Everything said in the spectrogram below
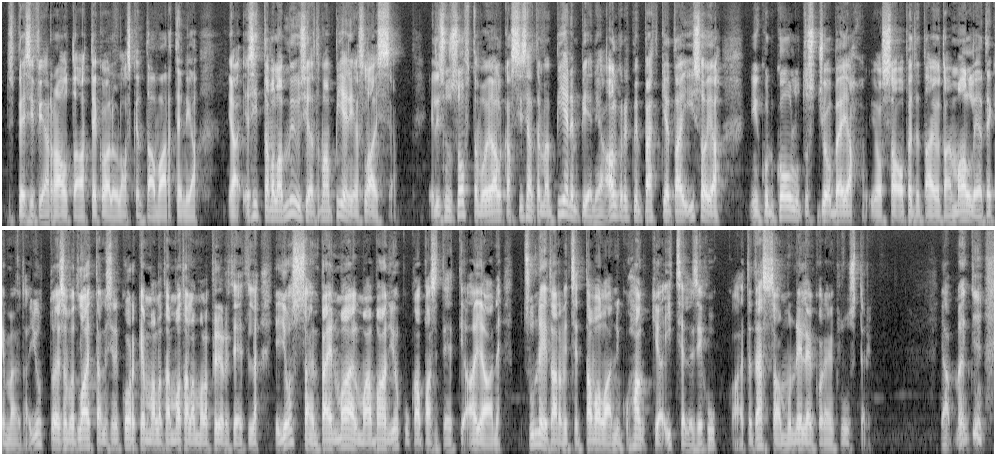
spesifiä rautaa tekoälylaskentaa varten, ja, ja, ja sitten tavallaan myy sieltä vaan pieniä sliceja. Eli sun softa voi alkaa sisältämään pienen pieniä algoritmipätkiä tai isoja niin kuin koulutusjobeja, jossa opetetaan jotain mallia tekemään jotain juttuja, ja sä voit laittaa ne sinne korkeammalla tai matalammalla prioriteetilla, ja jossain päin maailmaa vaan joku kapasiteetti ajaa ne. Sun ei tarvitse tavallaan niin kuin hankkia itsellesi hukkaa, että tässä on mun neljän koneen klusteri. Ja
